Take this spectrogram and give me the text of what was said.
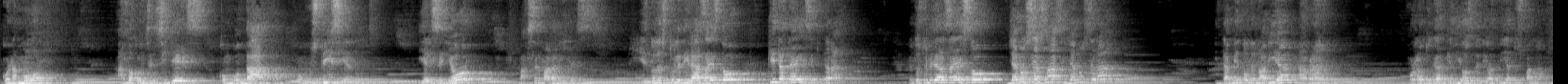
con amor, hazlo con sencillez, con bondad, con justicia. Y el Señor va a hacer maravillas. Y entonces tú le dirás a esto, quítate y se quitará. Entonces tú le dirás a esto, ya no seas más y ya no será. Y también donde no había, habrá. Por la autoridad que Dios te dio a ti, a tus palabras.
